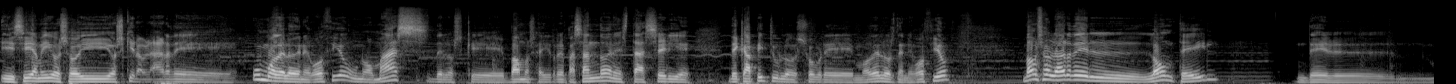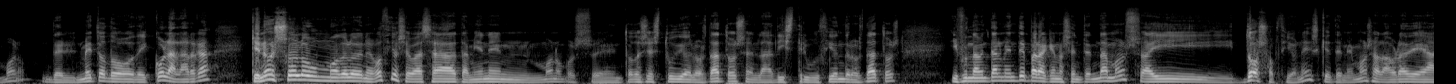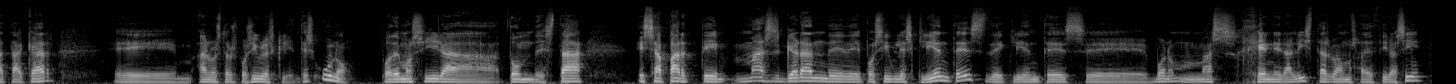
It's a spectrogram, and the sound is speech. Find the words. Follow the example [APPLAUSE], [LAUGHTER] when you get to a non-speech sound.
Y sí amigos, hoy os quiero hablar de un modelo de negocio, uno más de los que vamos a ir repasando en esta serie de capítulos sobre modelos de negocio. Vamos a hablar del long tail, del bueno, del método de cola larga, que no es solo un modelo de negocio, se basa también en bueno, pues en todo ese estudio de los datos, en la distribución de los datos y fundamentalmente para que nos entendamos, hay dos opciones que tenemos a la hora de atacar eh, a nuestros posibles clientes. Uno, podemos ir a donde está esa parte más grande de posibles clientes, de clientes, eh, bueno, más generalistas, vamos a decir así.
